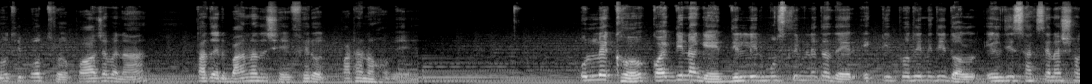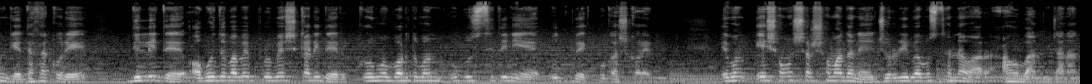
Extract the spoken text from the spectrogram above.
নথিপত্র পাওয়া যাবে না, তাদের বাংলাদেশে ফেরত পাঠানো হবে। উল্লেখ্য, কয়েকদিন আগে দিল্লির মুসলিম নেতাদের একটি প্রতিনিধি দল এলজি সাক্সেনার সঙ্গে দেখা করে দিল্লিতে অবৈধভাবে প্রবেশকারীদের ক্রমবর্ধমান উপস্থিতি নিয়ে উদ্বেগ প্রকাশ করেন এবং এ সমস্যার সমাধানে জরুরি ব্যবস্থা নেওয়ার আহ্বান জানান।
